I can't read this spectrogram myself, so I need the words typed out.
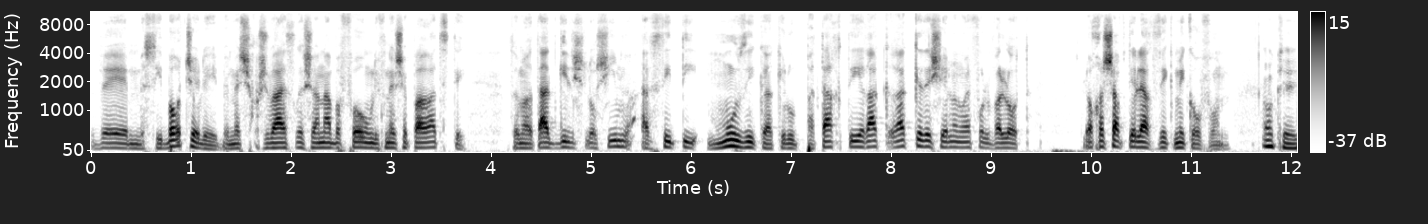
ומסיבות שלי במשך 17 שנה בפורום לפני שפרצתי. זאת אומרת, עד גיל 30 עשיתי מוזיקה, כאילו פתחתי רק, רק כדי שיהיה לנו איפה לבלות. לא חשבתי להחזיק מיקרופון. אוקיי.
